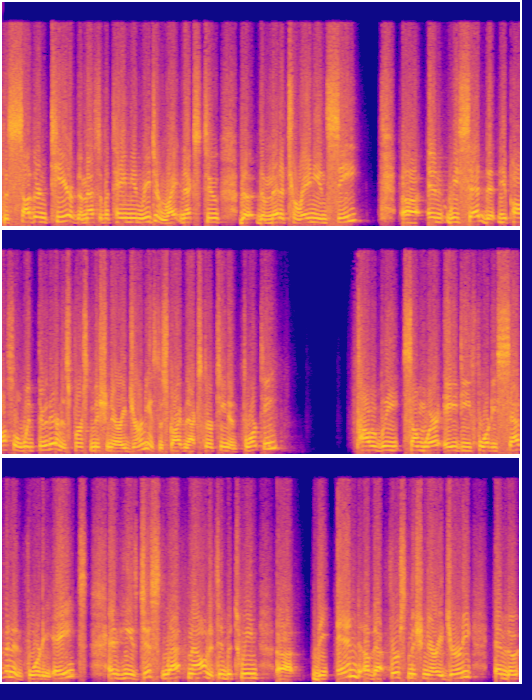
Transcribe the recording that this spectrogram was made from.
the southern tier of the Mesopotamian region, right next to the, the Mediterranean Sea. Uh, and we said that the apostle went through there in his first missionary journey. It's described in Acts 13 and 14 probably somewhere AD 47 and 48. And he's just left now, and it's in between uh, the end of that first missionary journey and the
